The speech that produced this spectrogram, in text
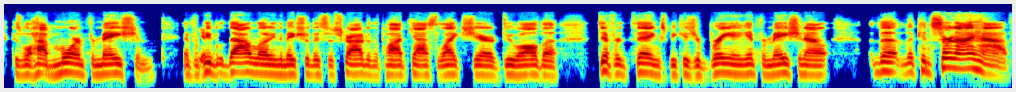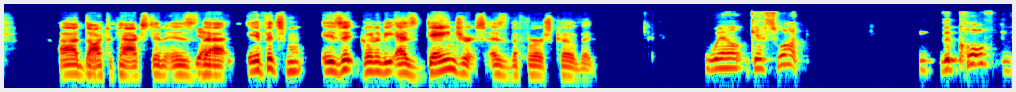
because we'll have more information. And for people downloading, to make sure they subscribe to the podcast, like, share, do all the different things because you're bringing information out the the concern I have, uh, Dr. Caxton, is yeah. that if it's is it going to be as dangerous as the first COVID? Well, guess what? The COVID,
